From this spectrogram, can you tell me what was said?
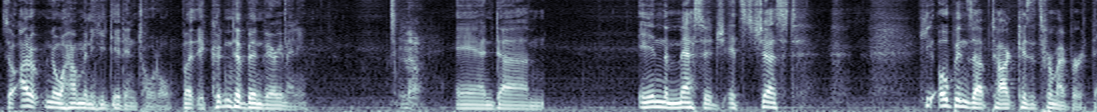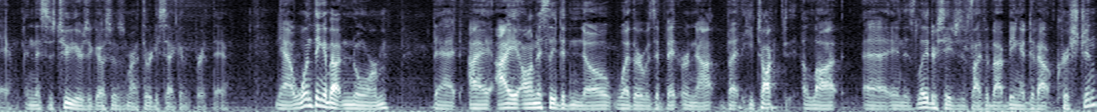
So I don't know how many he did in total, but it couldn't have been very many. no. And um, in the message, it's just he opens up talk because it's for my birthday, and this is two years ago, so it was my 32nd birthday. Now, one thing about Norm that I, I honestly didn't know whether it was a bit or not, but he talked a lot uh, in his later stages of his life about being a devout Christian.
